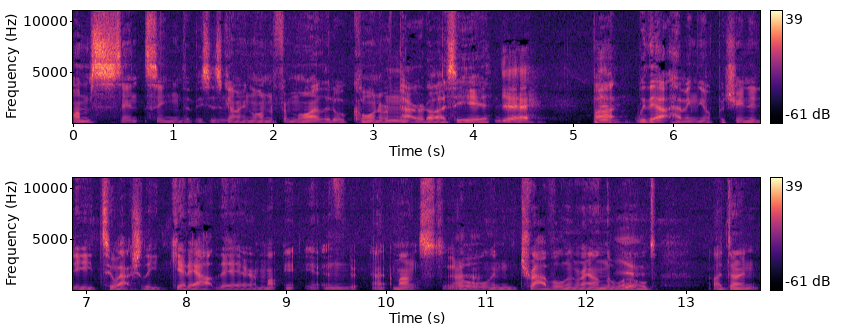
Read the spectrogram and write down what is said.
I'm sensing that this is going on from my little corner of Mm. paradise here, Yeah. but Yeah. without having the opportunity to actually get out there Mm. amongst it Uh-huh. all and travel around the Yeah. world, I don't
